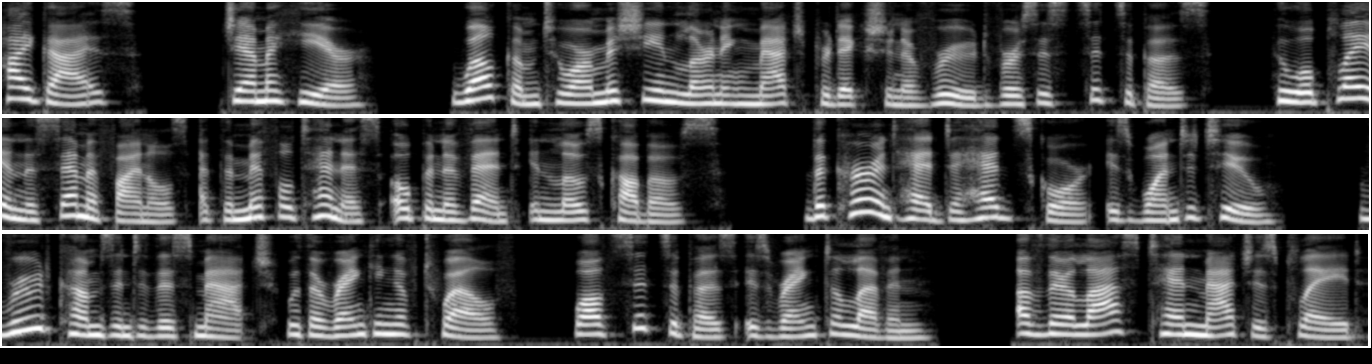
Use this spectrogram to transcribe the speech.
Hi guys. Gemma here. Welcome to our machine learning match prediction of Ruud versus Tsitsipas, who will play in the semifinals at the Mifel Tennis Open event in Los Cabos. The current head-to-head score is 1 to 2. Ruud comes into this match with a ranking of 12, while Tsitsipas is ranked 11. Of their last 10 matches played,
